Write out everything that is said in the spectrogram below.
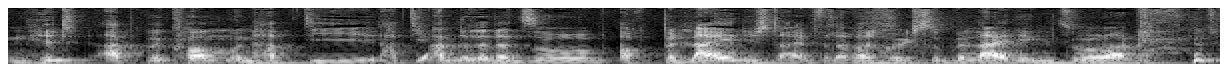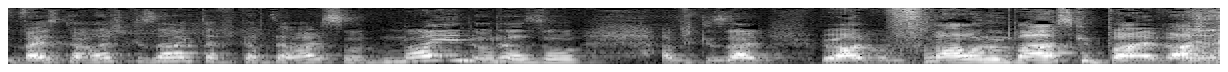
einen Hit abbekommen und habe die, hab die andere dann so auch beleidigt einfach. Da war ich wirklich so beleidigend. So, weißt du, was ich gesagt habe? Ich glaube, da war ich so neun oder so. Habe ich gesagt, ja, du Frauen und Basketball, war. Ja.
